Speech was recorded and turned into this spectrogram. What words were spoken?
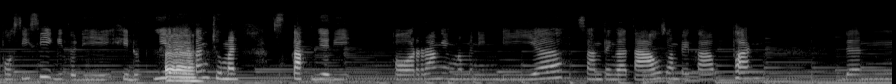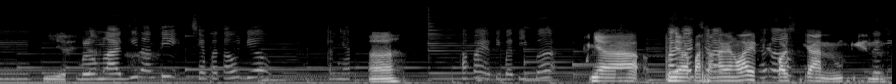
posisi gitu di hidup dia ya kan cuman stuck jadi orang yang nemenin dia sampai nggak tahu sampai kapan dan Iya. belum lagi nanti siapa tahu dia ternyata Ah, apa ya tiba-tiba punya punya pasangan yang lain, Heeh. kalau sekian mungkin. itu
